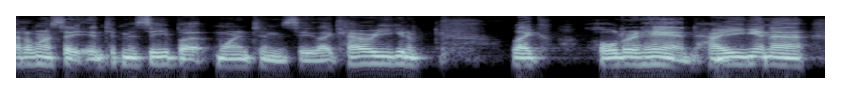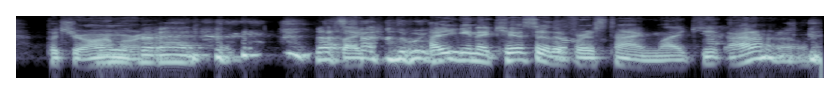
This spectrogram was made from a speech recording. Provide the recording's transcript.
I don't want to say intimacy, but more intimacy. Like, how are you gonna like hold her hand? How are you gonna put your arm Hold her around? hand. That's Like, kind of the way How are you gonna kiss her the first time? Like, you, I don't know.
